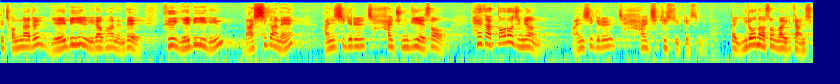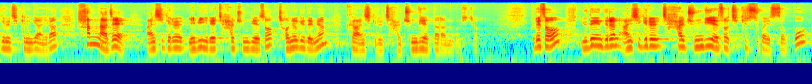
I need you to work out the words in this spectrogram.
그 전날을 예비일이라고 하는데 그 예비일인 낮 시간에 안식일을 잘 준비해서 해가 떨어지면 안식일을 잘 지킬 수 있겠습니다. 그러니까 일어나서 막 이렇게 안식일을 지키는 게 아니라 한낮에 안식일을 예비일에 잘 준비해서 저녁이 되면 그 안식일을 잘 준비했다라는 것이죠. 그래서 유대인들은 안식일을 잘 준비해서 지킬 수가 있었고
